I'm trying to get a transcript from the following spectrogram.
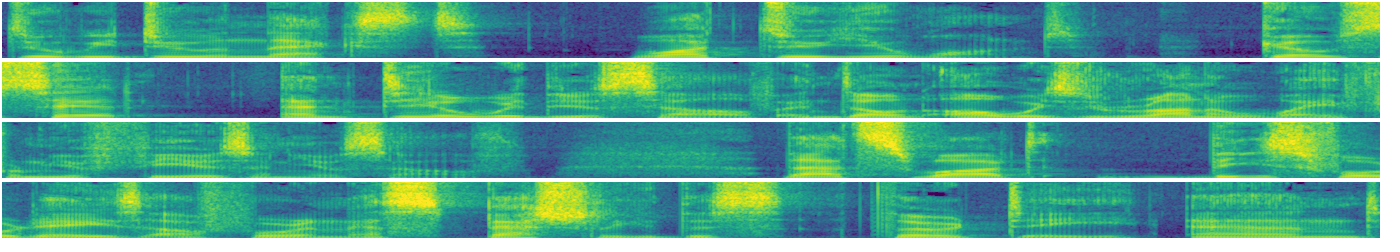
do we do next? What do you want? Go sit and deal with yourself and don't always run away from your fears and yourself. That's what these four days are for, and especially this third day. And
